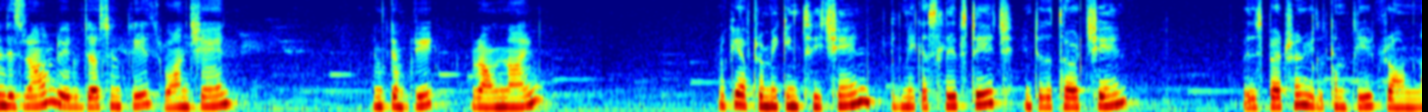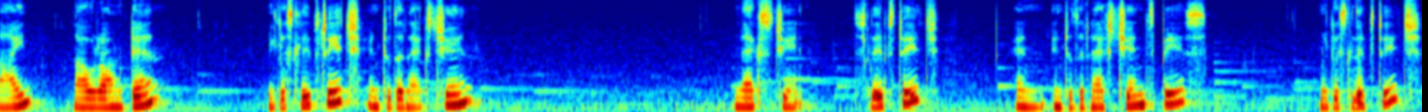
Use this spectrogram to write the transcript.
in this round we will just increase one chain and complete round 9 okay after making three chain we'll make a slip stitch into the third chain. With this pattern we'll complete round 9 now round 10 make a slip stitch into the next chain. Next chain slip stitch and into the next chain space. Make a slip stitch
